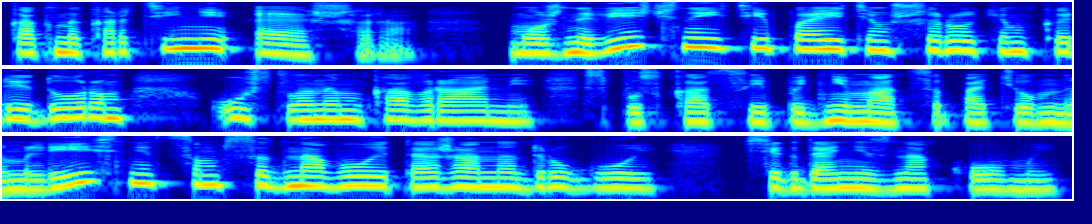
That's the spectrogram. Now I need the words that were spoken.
как на картине Эшера. Можно вечно идти по этим широким коридорам, устланным коврами, спускаться и подниматься по темным лестницам с одного этажа на другой, всегда незнакомый,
